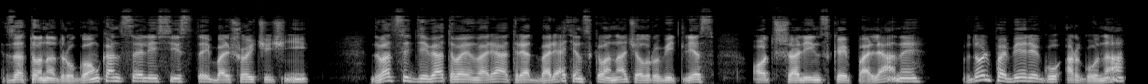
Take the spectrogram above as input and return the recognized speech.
Зато на другом конце лесистой Большой Чечни 29 января отряд Борятинского начал рубить лес от Шалинской поляны вдоль по берегу Аргуна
